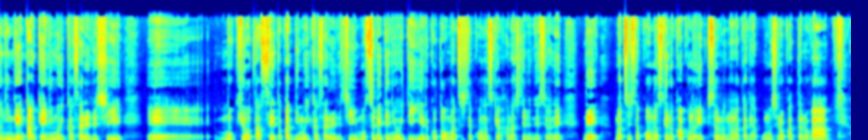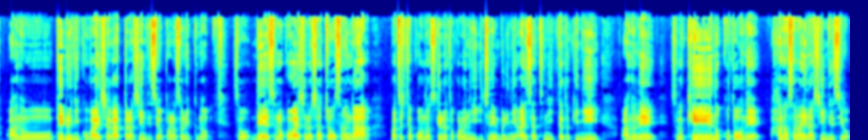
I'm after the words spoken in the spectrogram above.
う、人間関係にも生かされるし、えー目標達成とかにも生かされるし、もう全てにおいて言えることを松下幸之助は話してるんですよね。で、松下幸之助の過去のエピソードの中で面白かったのが、あの、ペルーに子会社があったらしいんですよ、パナソニックの。そう。で、その子会社の社長さんが、松下幸之助のところに1年ぶりに挨拶に行った時に、あのね、その経営のことをね、話さないらしいんですよ。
